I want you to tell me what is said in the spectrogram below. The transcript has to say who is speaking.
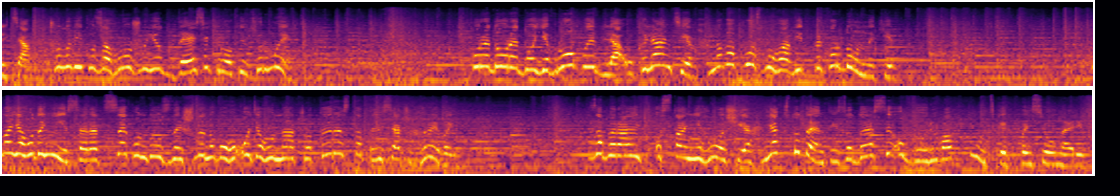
Speaker 1: односельця. Чоловіку загрожує 10 років тюрми. Коридори до Європи для ухилянців. Нова послуга від прикордонників. На Ягодині серед секунду знайшли нового одягу на 400 тисяч гривень. Забирають останні гроші. Як студент із Одеси обдурював луцьких пенсіонерів.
